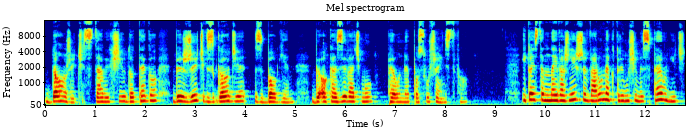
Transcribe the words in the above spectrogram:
dążyć z całych sił do tego, by żyć w zgodzie z Bogiem, by okazywać Mu pełne posłuszeństwo. I to jest ten najważniejszy warunek, który musimy spełnić,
